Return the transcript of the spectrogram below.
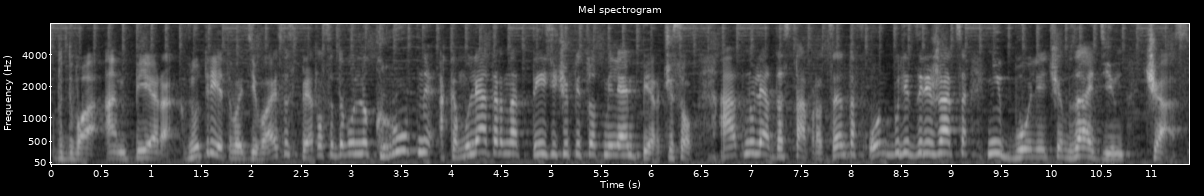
в 2 ампера. Внутри этого девайса спрятался довольно крупный аккумулятор на 1500 мАч, а от 0 до 100% он будет заряжаться не более чем за 1 час.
